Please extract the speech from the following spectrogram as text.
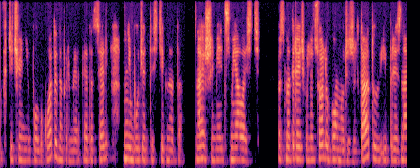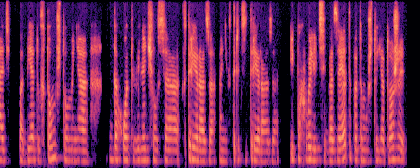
в течение полугода, например, эта цель не будет достигнута. Знаешь, иметь смелость посмотреть в лицо любому результату и признать победу в том, что у меня доход увеличился в три раза, а не в 33 раза. И похвалить себя за это, потому что я тоже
